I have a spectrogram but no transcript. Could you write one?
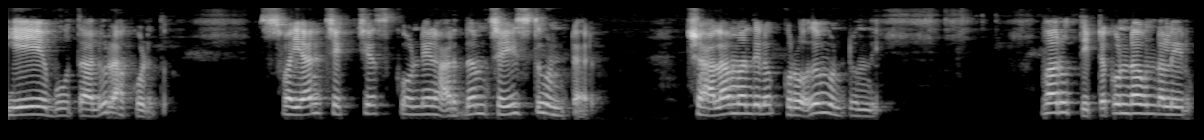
ఏ భూతాలు రాకూడదు. స్వయాన్ని చెక్ చేసుకోండి అని అర్థం చేయిస్తూ ఉంటారు. చాలామందిలో క్రోధం ఉంటుంది. వారు తిట్టకుండా ఉండలేరు.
